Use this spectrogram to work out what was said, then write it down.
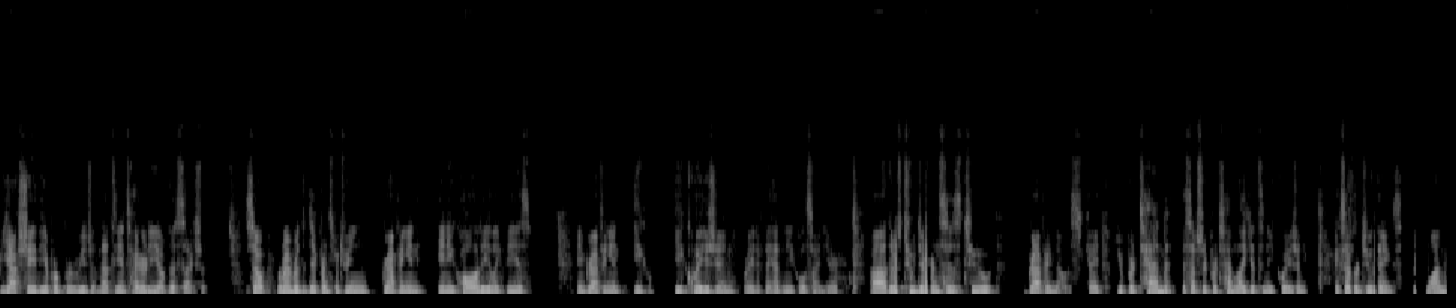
yeah shade the appropriate region. That's the entirety of this section. So remember the difference between graphing an inequality like these and graphing an e equation right if they had an equal sign here uh, there's two differences to graphing those okay? You pretend essentially pretend like it's an equation except for two things. One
